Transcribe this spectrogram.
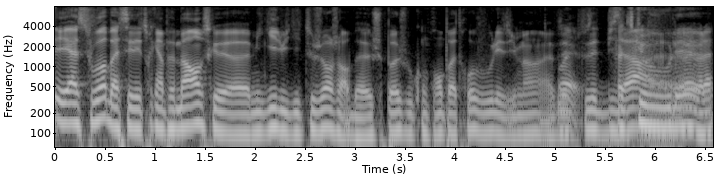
Et, à souvent, bah, c'est des trucs un peu marrants parce que Miggy lui dit toujours genre, bah, je sais pas, je vous comprends pas trop, vous les humains, vous, Ouais. êtes, vous êtes bizarres. Faites ce que vous euh, voulez. voilà.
